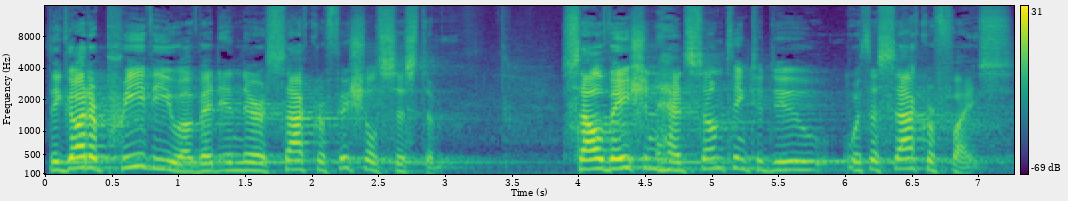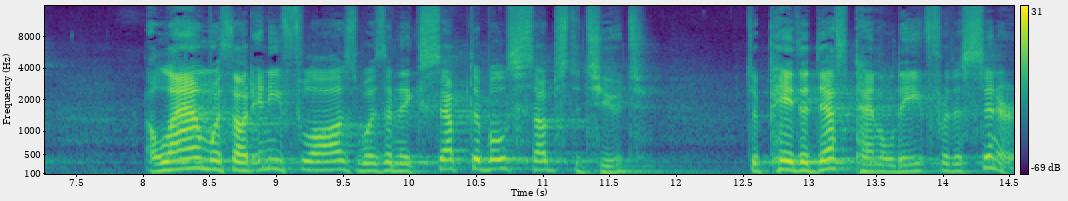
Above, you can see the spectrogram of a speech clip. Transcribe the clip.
They got a preview of it in their sacrificial system. Salvation had something to do with a sacrifice. A lamb without any flaws was an acceptable substitute to pay the death penalty for the sinner.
